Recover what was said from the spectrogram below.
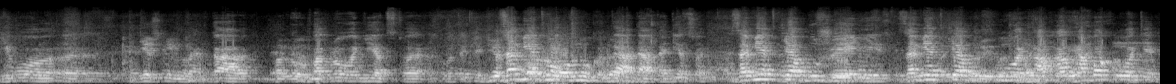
его э, Детские внуки. да, Багрова детства. Вот эти Детство Багрова внука, да. да, да, да, детство. Заметки об ужении, заметки об, об, об- об охоте.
